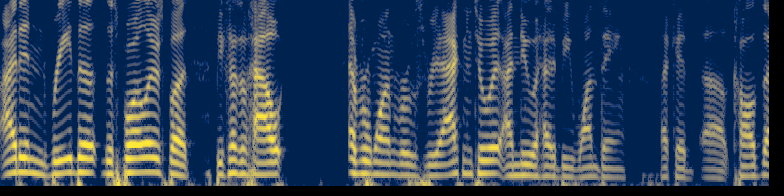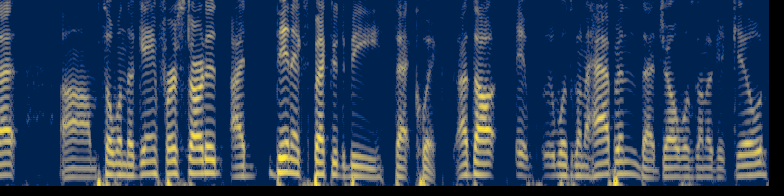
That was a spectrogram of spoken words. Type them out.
I didn't read the the spoilers, but because of how everyone was reacting to it, I knew it had to be one thing that could uh, cause that. Um, so when the game first started, I didn't expect it to be that quick. I thought it, it was going to happen, that Joe was going to get killed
